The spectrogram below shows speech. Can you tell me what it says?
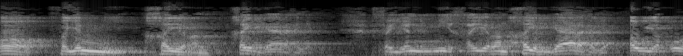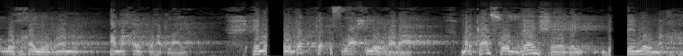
oo fayanmii khayran khayr gaarahaya fayanmii khayran khayr gaarahaya aw yaquulu khayran ama khayr ku hadlaaya inuu dadka islaaxiyuu rabaa markaasuu been sheegay beenlow ma aha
